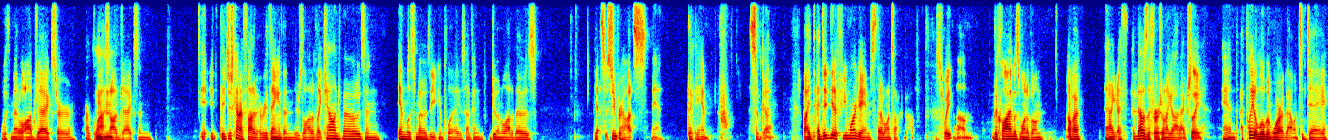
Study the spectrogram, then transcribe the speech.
with metal objects or or glass Mhm. objects and it, it, they just kind of thought of everything and then there's a lot of like challenge modes and endless modes that you can play so i've been doing a lot of those yeah so super hots man that game so good Yeah. but I, I did get a few more games that i want to talk about Sweet. um, the climb was one of them, Okay. and I, I that was the first one I got actually, and I played a little bit more of that one today,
